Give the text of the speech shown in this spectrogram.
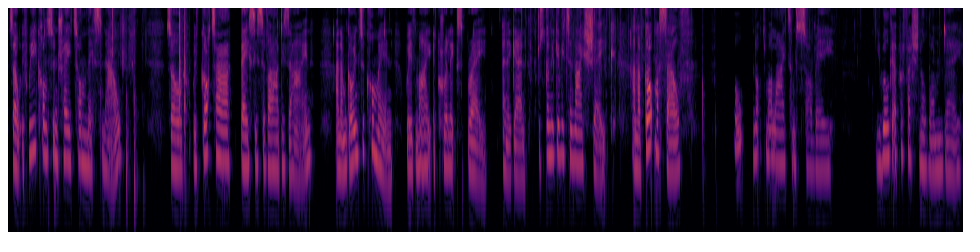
So if we concentrate on this now, so we've got our basis of our design and I'm going to come in with my acrylic spray. And again, just going to give it a nice shake. And I've got myself, oh, not my light, I'm sorry. You will get a professional one day.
